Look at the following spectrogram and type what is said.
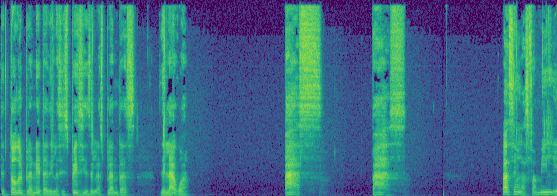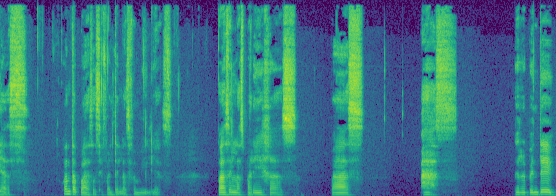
de todo el planeta, de las especies, de las plantas, del agua. Paz paz. Paz en las familias. ¿Cuánta paz hace falta en las familias? Paz en las parejas. Paz. Paz. De repente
